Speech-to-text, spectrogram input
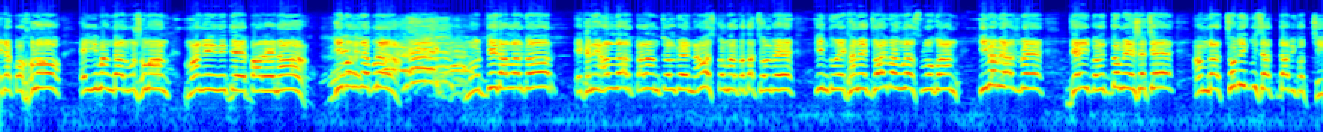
এটা কখনো এই ইমানদার মুসলমান মানিয়ে নিতে পারে না। কি বলেন আপনারা? মসজিদ আল্লাহর ঘর, এখানে আল্লাহর কালাম চলবে, নামাজ কলমার কথা চলবে, কিন্তু এখানে জয় বাংলা স্লোগান কীভাবে আসবে? যেই মাধ্যমে এসেছে, আমরা সঠিক বিচার দাবি করছি।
